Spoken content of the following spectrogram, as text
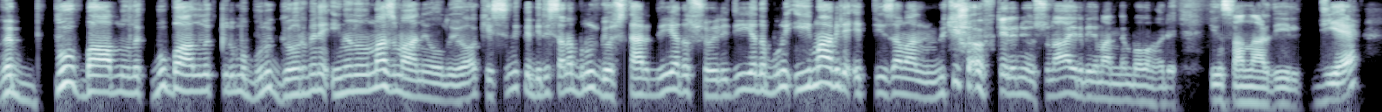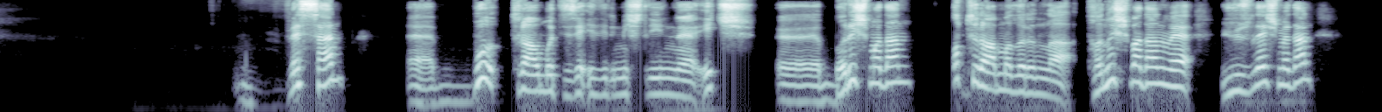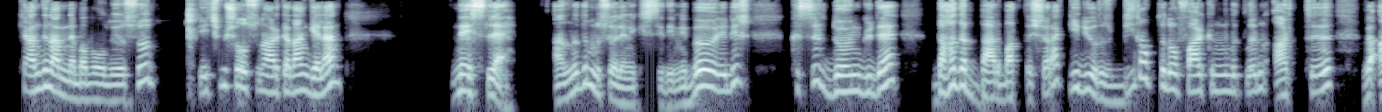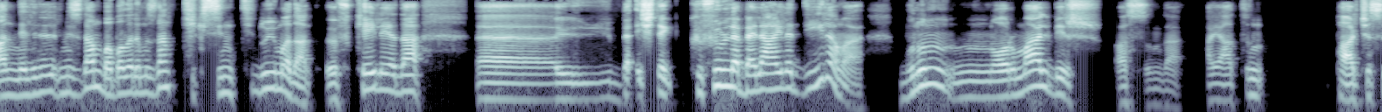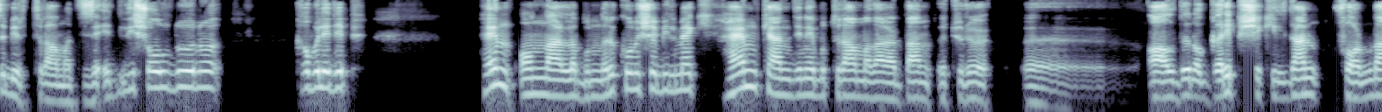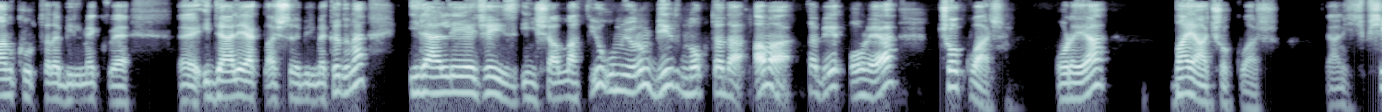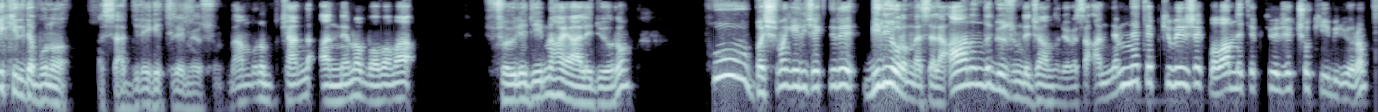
Ve bu bağımlılık, bu bağlılık durumu bunu görmene inanılmaz mani oluyor. Kesinlikle biri sana bunu gösterdiği ya da söylediği ya da bunu ima bile ettiği zaman müthiş öfkeleniyorsun. Hayır benim annem babam öyle insanlar değil diye. Ve sen e, bu travmatize edilmişliğinle hiç e, barışmadan, o travmalarınla tanışmadan ve yüzleşmeden kendin anne baba oluyorsun. Geçmiş olsun arkadan gelen nesle. Anladın mı söylemek istediğimi? Böyle bir kısır döngüde daha da berbatlaşarak gidiyoruz. Bir noktada o farkındalıkların arttığı ve annelerimizden babalarımızdan tiksinti duymadan öfkeyle ya da e, işte küfürle belayla değil ama bunun normal bir aslında hayatın parçası bir travmatize ediliş olduğunu kabul edip hem onlarla bunları konuşabilmek hem kendini bu travmalardan ötürü e, aldığın o garip şekilden formdan kurtarabilmek ve e, ideale yaklaştırabilmek adına ilerleyeceğiz inşallah diye umuyorum bir noktada. Ama tabii oraya çok var. Oraya bayağı çok var. Yani hiçbir şekilde bunu mesela dile getiremiyorsun. Ben bunu kendi anneme babama söylediğimi hayal ediyorum. Huu, başıma gelecekleri biliyorum mesela. Anında gözümde canlanıyor. Mesela annem ne tepki verecek, babam ne tepki verecek çok iyi biliyorum.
